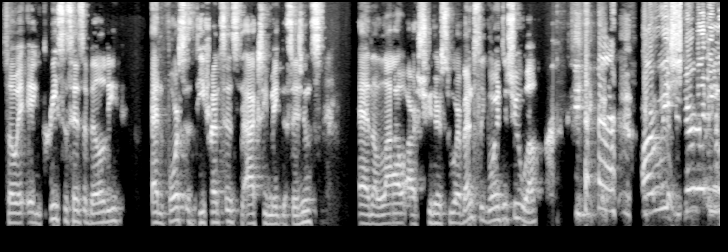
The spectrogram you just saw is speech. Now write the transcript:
So it increases his ability and forces defenses to actually make decisions and allow our shooters who are eventually going to shoot well. are we sure anymore?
